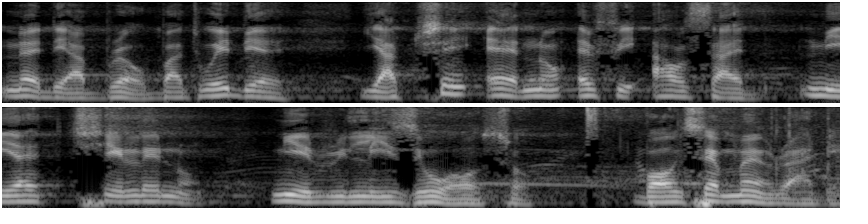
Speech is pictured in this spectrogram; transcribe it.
ne de abrel. But where the yatwe air no efi outside, near chilling no, near release you also. Bon semen ready.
